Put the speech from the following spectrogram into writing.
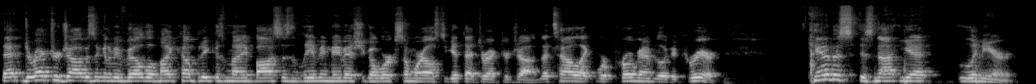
That director job isn't going to be available at my company because my boss isn't leaving. Maybe I should go work somewhere else to get that director job. That's how like we're programmed to look at career. Cannabis is not yet linear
